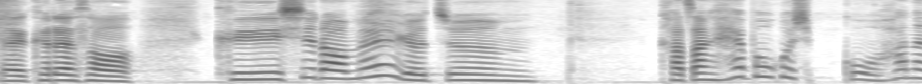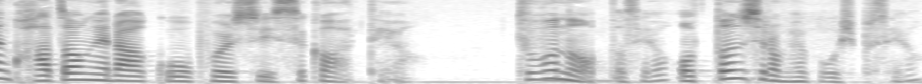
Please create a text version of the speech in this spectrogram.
네, 그래서 그 실험을 요즘 가장 해보고 싶고 하는 과정이라고 볼 수 있을 것 같아요. 두 분은 어떠세요? 어떤 실험 해보고 싶으세요?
